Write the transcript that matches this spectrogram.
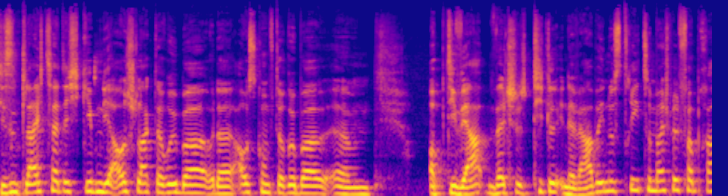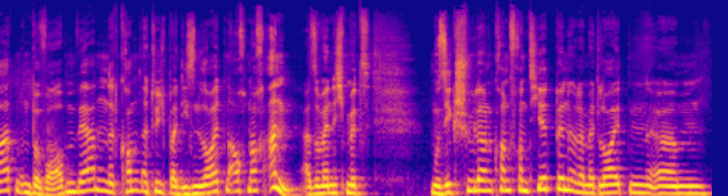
die sind gleichzeitig, geben die Ausschlag darüber oder Auskunft darüber, ähm, ob die Werbe, welche Titel in der Werbeindustrie zum Beispiel verbraten und beworben werden. Das kommt natürlich bei diesen Leuten auch noch an. Also wenn ich mit Musikschülern konfrontiert bin oder mit Leuten ähm,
